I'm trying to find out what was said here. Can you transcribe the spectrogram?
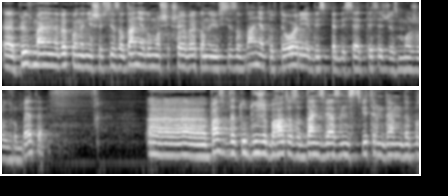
Е, Плюс в мене не виконані ще всі завдання. Я думаю, що якщо я виконую всі завдання, то в теорії десь 50 тисяч я зможу зробити. Е, У вас буде тут дуже багато завдань зв'язані з Твіттером, де вам буде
